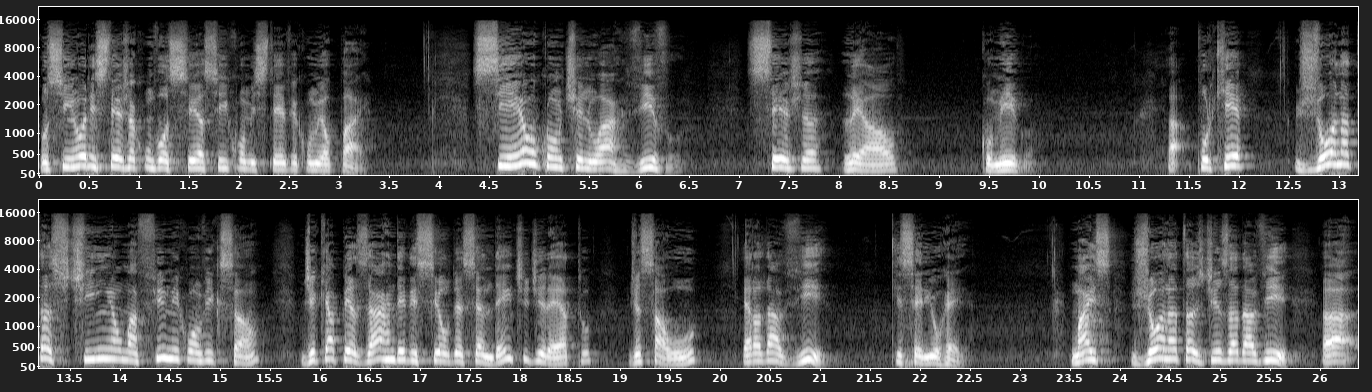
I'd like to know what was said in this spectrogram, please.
O Senhor esteja com você assim como esteve com meu pai. Se eu continuar vivo, seja leal comigo. Ah, porque Jonatas tinha uma firme convicção de que, apesar dele ser o descendente direto de Saul, era Davi que seria o rei. Mas Jonatas diz a Davi: ah,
